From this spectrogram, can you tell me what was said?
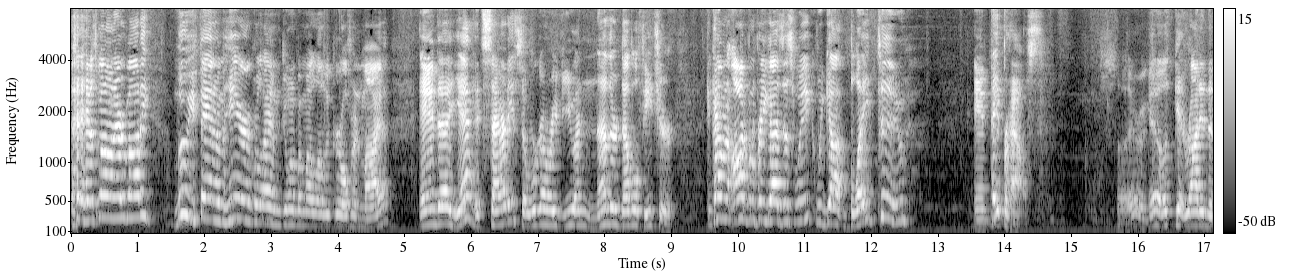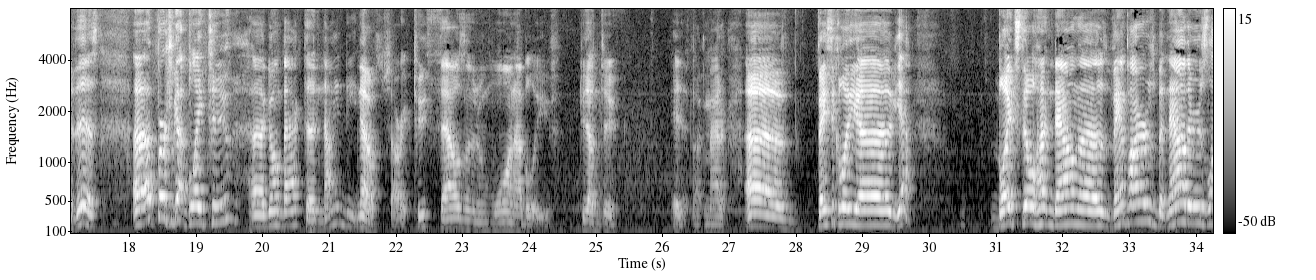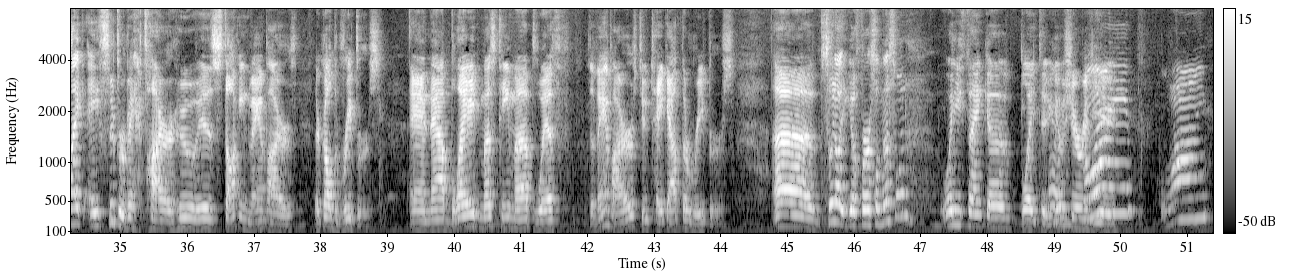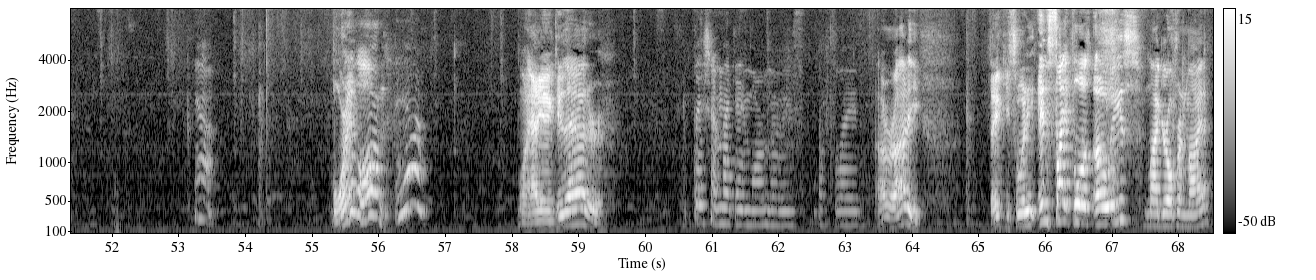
Hey, what's going on, everybody? Movie Phantom here. I am joined by my lovely girlfriend Mya. And uh, yeah, it's Saturday, so we're going to review another double feature. Kind of an odd one for you guys this week. We got Blade 2 and Paperhouse. So there we go. Let's get right into this. Uh, first, we got Blade 2, uh, going back to 90. No, sorry, 2001, I believe. 2002. It doesn't fucking matter. Uh, basically, uh, yeah. Blade's still hunting down the vampires, but now there's like a super vampire who is stalking vampires. They're called the Reapers. And now Blade must team up with the vampires to take out the Reapers. Uh, Sweetheart, you go first on this one. What do you think of Blade 2? Give us your review. Boring, long. Yeah, Boring long. yeah. Want to add anything to that, or They shouldn't make any more movies of Blade. alrighty? Thank you, sweetie. Insightful as always, my girlfriend Mya.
